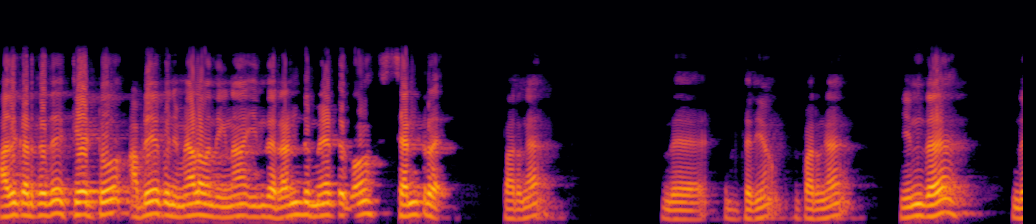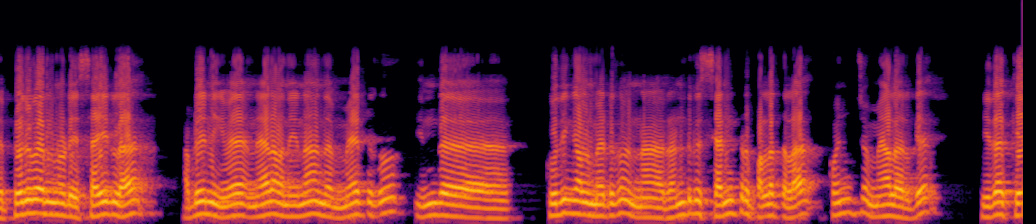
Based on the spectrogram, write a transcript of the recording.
அதுக்கு அடுத்தது கே டூ அப்படியே கொஞ்சம் மேலே வந்தீங்கன்னா இந்த ரெண்டு மேட்டுக்கும் சென்ட்ரு பாருங்க. இந்த இது தெரியும். பாருங்கள் இந்த இந்த பெருவரனுடைய சைடில் அப்படியே நீங்கள் வே நேராக வந்தீங்கன்னா இந்த மேட்டுக்கும் இந்த குதிங்கால் மேட்டுக்கும் நான் ரெண்டுக்கும் சென்ட்ரு பள்ளத்தில் கொஞ்சம் மேலே இருக்குது இதை கே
